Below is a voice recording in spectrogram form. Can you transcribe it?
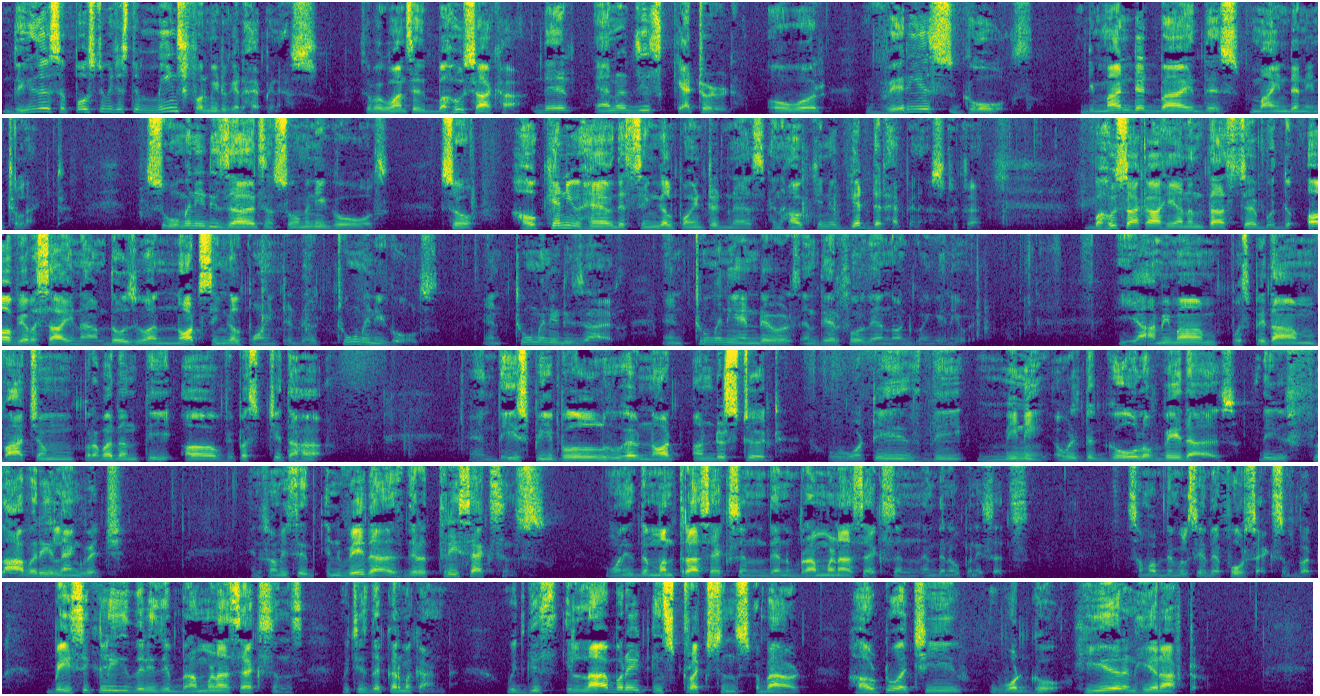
These are supposed to be just a means for me to get happiness. So Bhagavan says, Bahusakha, their energy scattered over various goals demanded by this mind and intellect. so many desires and so many goals. So, how can you have the single pointedness and how can you get that happiness? Okay. Bahusakahi anantascha buddha those who are not single pointed, they have too many goals and too many desires and too many endeavors and therefore they are not going anywhere. Yamimam puspitam vacham pravadanti avipaschitaha. And these people who have not understood what is the meaning or what is the goal of Vedas, they use flowery language. And Swami said, in Vedas there are three sections. One is the mantra section, then Brahmana section, and then Upanishads. Some of them will say there are four sections, but basically there is a Brahmana sections, which is the Karmakand, which gives elaborate instructions about how to achieve what go, here and hereafter.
